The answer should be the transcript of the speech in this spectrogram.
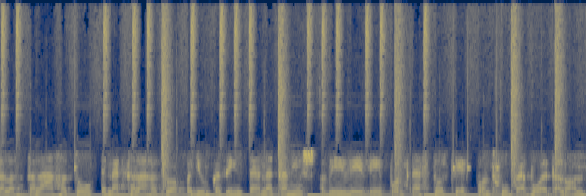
alatt található, de megtalálhatóak vagyunk az interneten is, a www.nestorcég.hu weboldalon.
